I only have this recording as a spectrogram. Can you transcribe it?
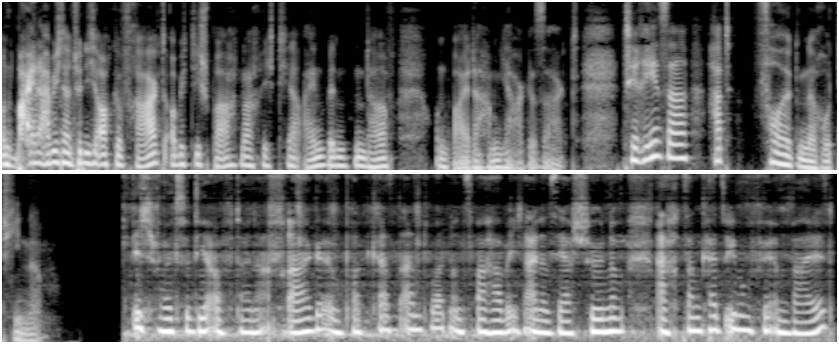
Und beide habe ich natürlich auch gefragt, ob ich die Sprachnachricht hier einbinden darf und beide haben ja gesagt. Theresa hat folgende Routine. Ich wollte dir auf deine Frage im Podcast antworten. Und zwar habe ich eine sehr schöne Achtsamkeitsübung für im Wald.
